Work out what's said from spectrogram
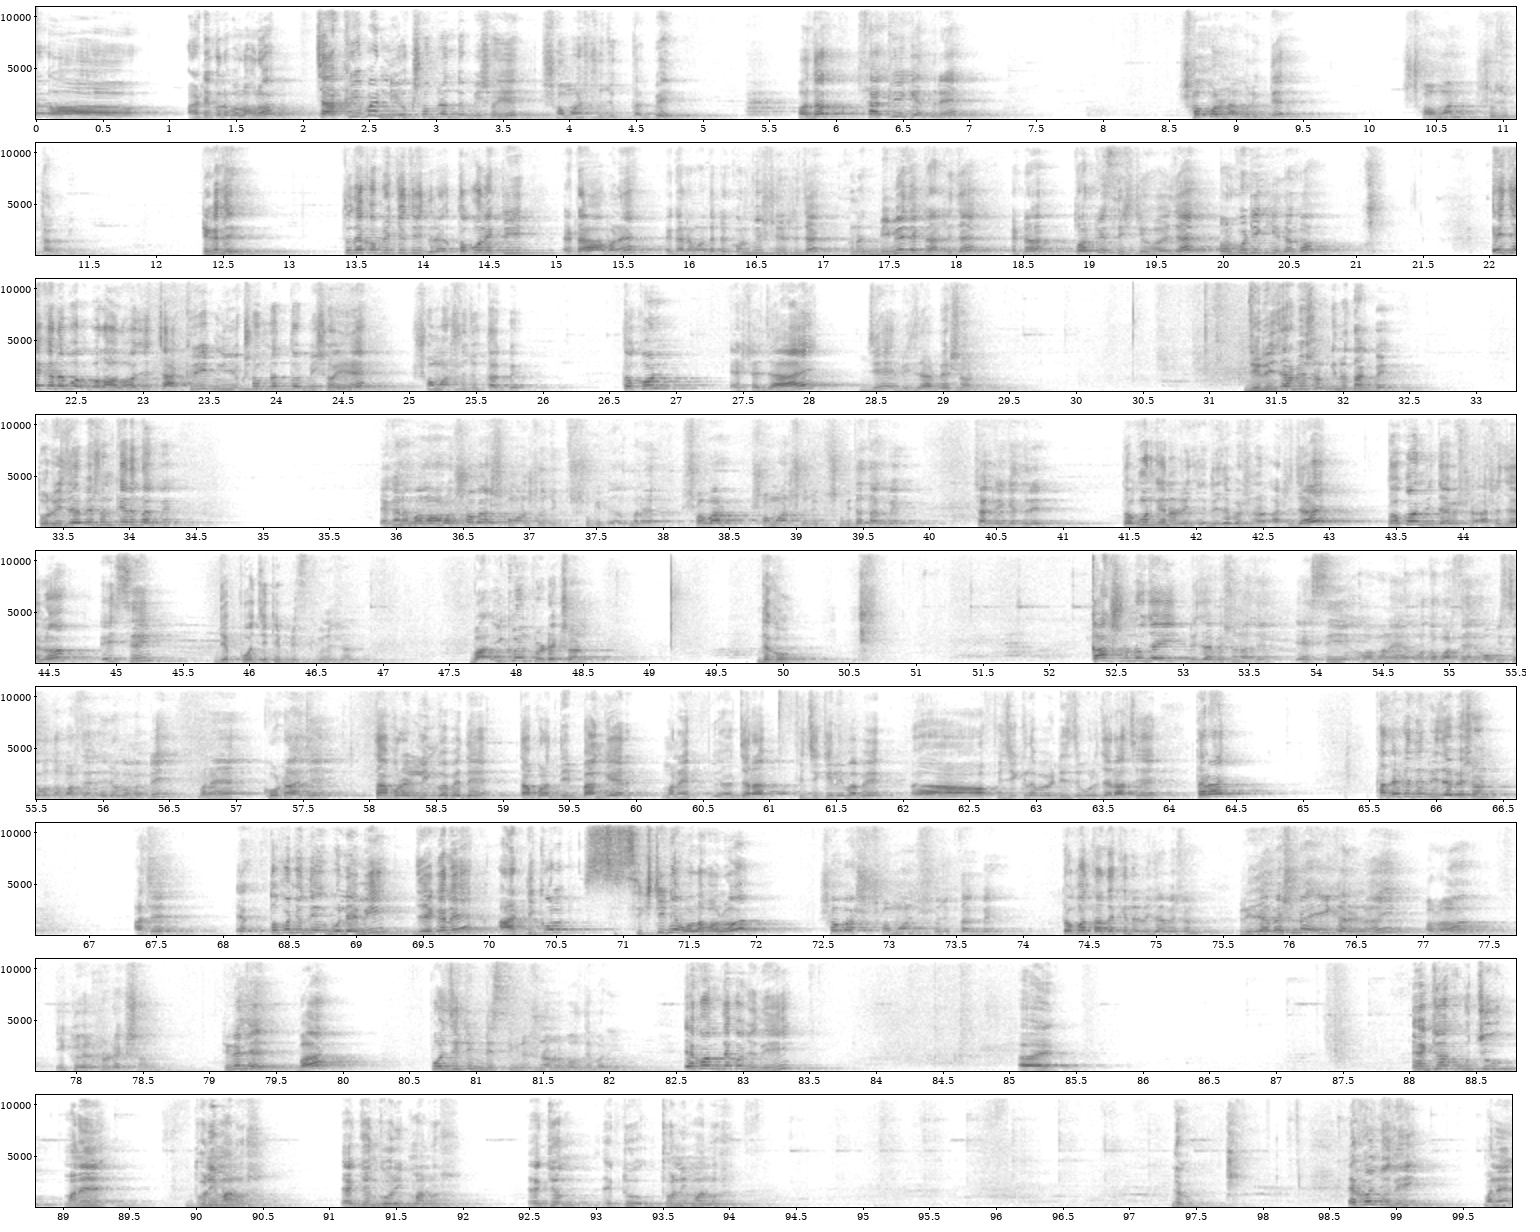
আর্টিকেলে বলা হলো, চাকরি বা নিয়োগ সংক্রান্ত বিষয়ে সমান সুযোগ থাকবে। অর্থাৎ চাকরির ক্ষেত্রে সকল নাগরিকদের সমান সুযোগ থাকবে। ঠিক আছে? তো দেখো পৃথিবীরা তখন একটি একটা মানে এখানে মধ্যে একটা কনফিউশন এসে যায়, ওখানে বিভেদ একটা আসে যায়, একটা তর্কের সৃষ্টি হয়ে যায়। তর্কটি কি দেখো? এই যে এখানে বলা হলো যে চাকরির নিয়োগ সংক্রান্ত বিষয়ে সমান সুযোগ থাকবে। তখন এসে যায় যে রিজার্ভেশন যে রিজার্ভেশন কেন থাকবে? তো রিজার্ভেশন কেন থাকবে? এখানে বলা হলো সবার সমান সুযোগ সুবিধা মানে সবার সমান সুযোগ সুবিধা থাকবে চাকরির ক্ষেত্রে। তখন কেন রিজার্ভেশন আসে যায়? তখন রিজার্ভেশন আসে যায় হলো এই সেই যে পজিটিভ ডিসক্রিমিনেশন বা ইকুয়াল প্রোটেকশন দেখো কাস্ট অনুযায়ী রিজার্ভেশন আছে এসসি মানে অত পার্সেন্ট ওবিসি অত পার্সেন্ট এরকম একটি মানে কোটা আছে। তারপরে লিঙ্গভেদে তারপরে দিব্যাঙ্গের মানে যারা ফিজিক্যালিভাবে ফিজিক্যালিভাবে ডিজেবল যারা আছে, তারা তাদের ক্ষেত্রে রিজার্ভেশন আছে। তখন যদি বলি আমি যে এখানে আর্টিকল সিক্সটিনে বলা হলো সবার সমান সুযোগ থাকবে। তখন তাদের ক্ষেত্রে রিজার্ভেশন রিজার্ভেশনটা এই কারণেই হলো ইকুয়াল প্রোটেকশন ঠিক আছে? বা পজিটিভ ডিসক্রিমিনেশন আমরা বলতে পারি। এখন দেখো যদি একজন উঁচু মানে ধনী মানুষ, একজন গরিব মানুষ, একজন একটু ধনী মানুষ, দেখো, এখন যদি মানে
